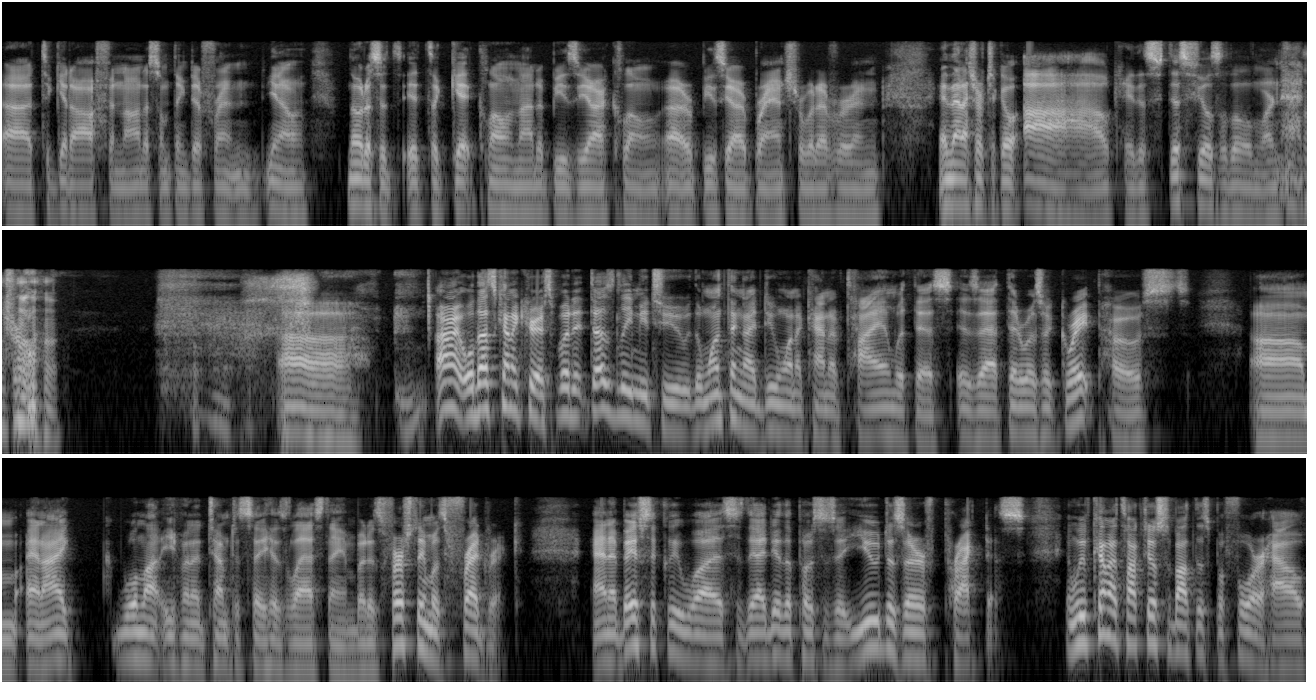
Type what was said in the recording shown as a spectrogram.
uh, to get off and onto something different. And, You know, notice it's it's a Git clone, not a BZR clone uh, or BZR branch or whatever, and and then I start to go, ah, okay, this this feels a little more natural. uh, all right, well, that's kind of curious, but it does lead me to the one thing I do want to kind of tie in with this is that there was a great post, um, and I will not even attempt to say his last name, but his first name was Frederick. And it basically was the idea of the post is that you deserve practice. And we've kind of talked just about this before how,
